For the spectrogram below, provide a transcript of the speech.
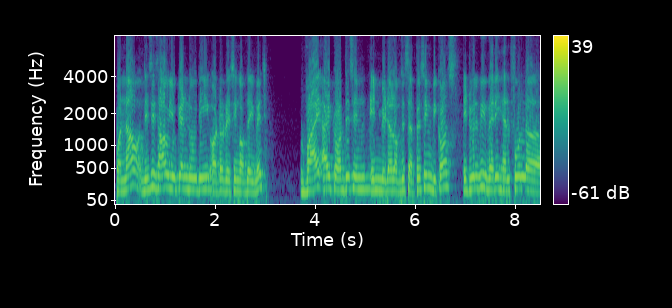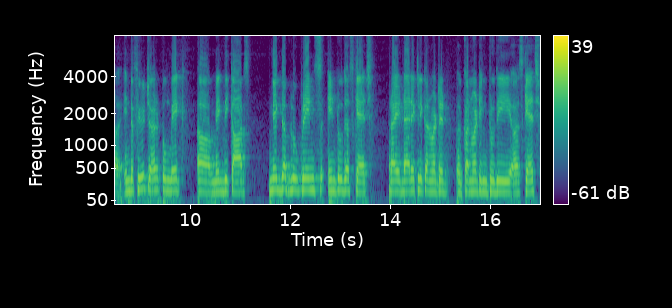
For now this is how you can do the auto tracing of the image. Why i taught this in in middle of the surfacing? Because it will be very helpful uh, in the future to make uh, make the cars make the blueprints into the sketch right directly converted uh, converting to the uh, sketch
